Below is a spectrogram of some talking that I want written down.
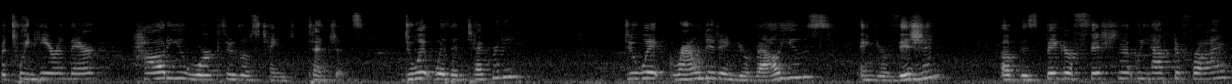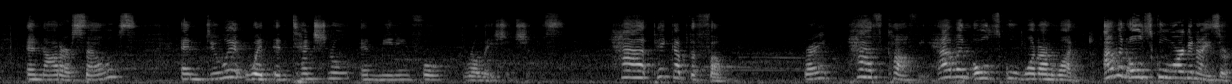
between here and there. How do you work through those tensions? Do it with integrity. Do it grounded in your values and your vision of this bigger fish that we have to fry and not ourselves. And do it with intentional and meaningful relationships. Ha- pick up the phone right? Have coffee. Have an old school one on one. I'm an old school organizer.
